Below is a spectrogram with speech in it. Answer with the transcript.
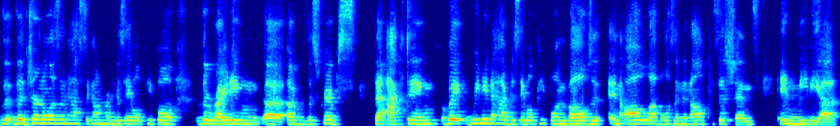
the, the journalism has to come from disabled people the writing uh, of the scripts the acting we, we need to have disabled people involved in all levels and in all positions in media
